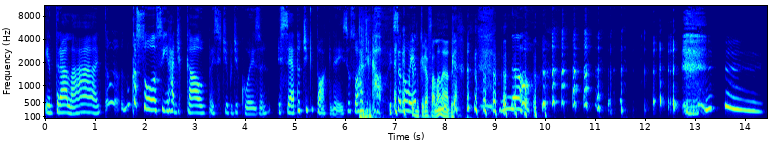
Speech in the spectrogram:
entrar lá. Então, eu nunca sou assim radical para esse tipo de coisa, exceto o TikTok, né? Isso eu sou radical. Isso eu não entro. eu não queria falar nunca. nada. não.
